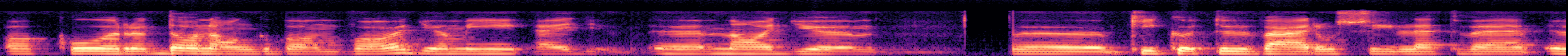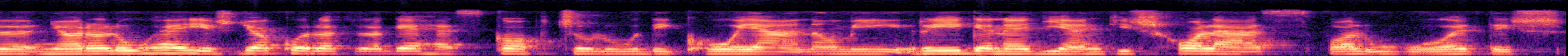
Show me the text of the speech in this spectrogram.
akkor Danangban vagy, ami egy nagy kikötőváros, illetve nyaralóhely, és gyakorlatilag ehhez kapcsolódik Hoján, ami régen egy ilyen kis halászfalu volt, és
